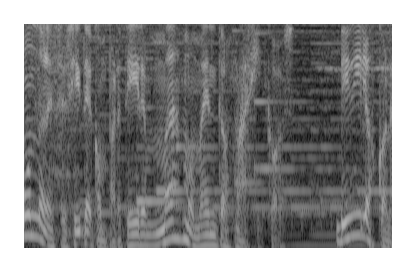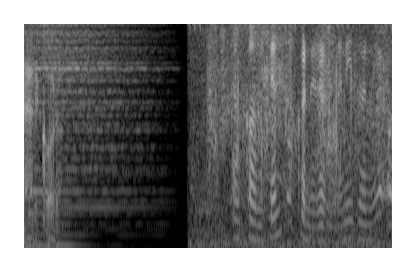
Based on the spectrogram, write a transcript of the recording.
Mundo necesita compartir más momentos mágicos. Vivilos con Arcor. ¿Están contentos con el hermanito nuevo?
